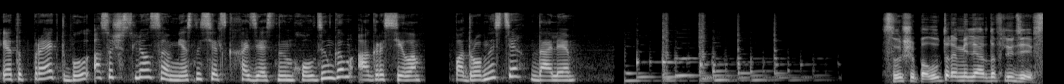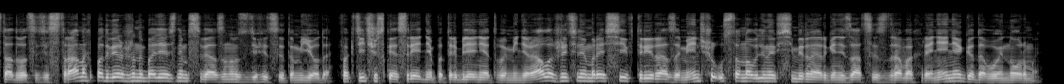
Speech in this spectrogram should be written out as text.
Этот проект был осуществлен совместно с сельскохозяйственным холдингом «Агросила». Подробности далее. Свыше полутора миллиардов людей в 120 странах подвержены болезням, связанным с дефицитом йода. Фактическое среднее потребление этого минерала жителям России в три раза меньше установленной Всемирной организацией здравоохранения годовой нормы.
